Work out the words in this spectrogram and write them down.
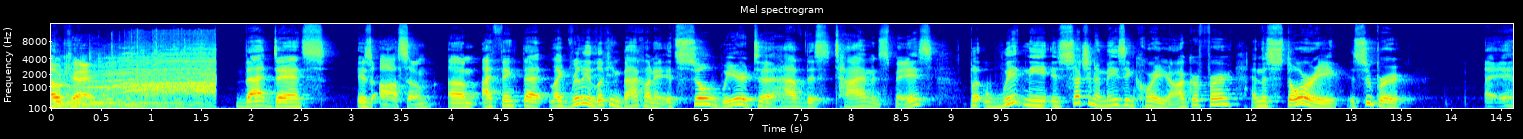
Okay. That dance is awesome. Um, I think that, like, really looking back on it, it's so weird to have this time and space. But Witney is such an amazing choreographer, and the story is super. I,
